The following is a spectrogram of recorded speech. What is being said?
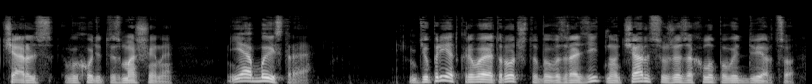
Чарльз выходит из машины. «Я быстро». Дюпри открывает рот, чтобы возразить, но Чарльз уже захлопывает дверцу –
